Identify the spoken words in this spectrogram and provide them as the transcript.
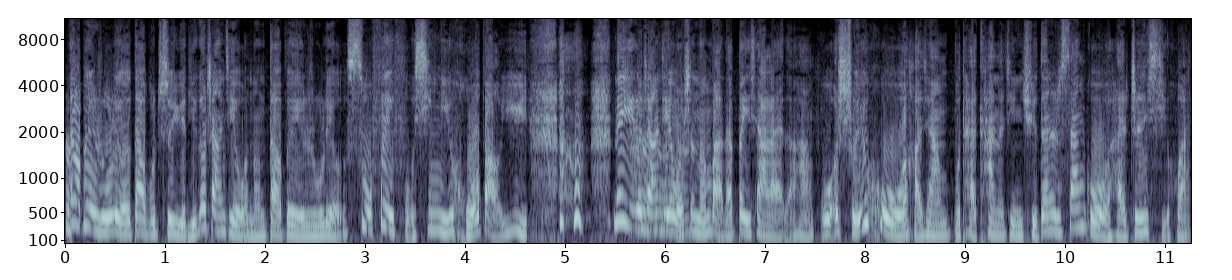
倒背如流倒不至于，一个章节我能倒背如流。素肺腑，心迷活宝玉，那一个章节我是能把它背下来的哈。我《水浒》我好像不太看得进去，但是《三国》我还真喜欢。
